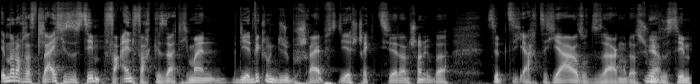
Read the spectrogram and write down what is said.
Immer noch das gleiche System, vereinfacht gesagt. Ich meine, die Entwicklung, die du beschreibst, die erstreckt sich ja dann schon über 70, 80 Jahre sozusagen. Und das Ja. Schulsystem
